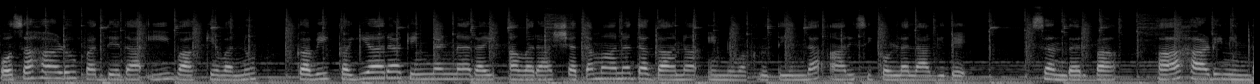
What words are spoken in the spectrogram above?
ಹೊಸ ಹಾಡು ಪದ್ಯದ ಈ ವಾಕ್ಯವನ್ನು ಕವಿ ಕಯ್ಯಾರ ಕೆಂಗಣ್ಣ ರೈ ಅವರ ಶತಮಾನದ ಗಾನ ಎನ್ನುವ ಕೃತಿಯಿಂದ ಆರಿಸಿಕೊಳ್ಳಲಾಗಿದೆ. ಸಂದರ್ಭ. ಆ ಹಾಡಿನಿಂದ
